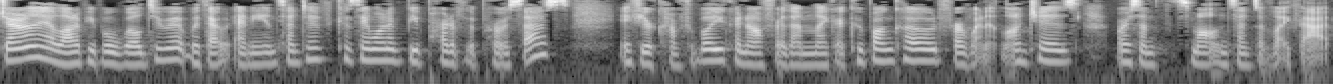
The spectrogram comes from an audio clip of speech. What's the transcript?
generally a lot of people will do it without any incentive because they want to be part of the process. If you're comfortable, you can offer them like a coupon code for when it launches or some small incentive like that.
